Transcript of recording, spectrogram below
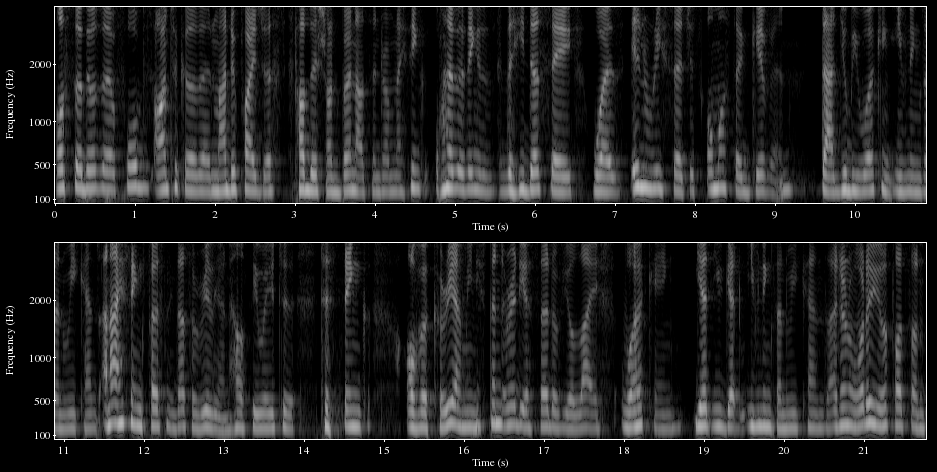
Also, there was a Forbes article that Madhu Pai just published on burnout syndrome. And I think one of the things that he does say was in research, it's almost a given that you'll be working evenings and weekends. And I think personally that's a really unhealthy way to to think of a career. I mean, you spend already a third of your life working, yet you get evenings and weekends. I don't know. What are your thoughts on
